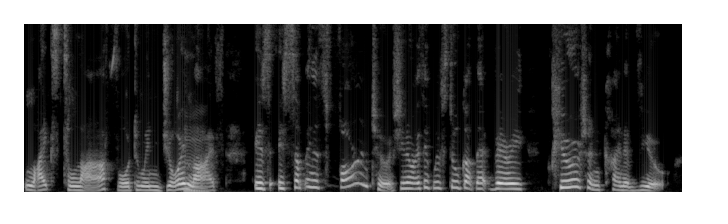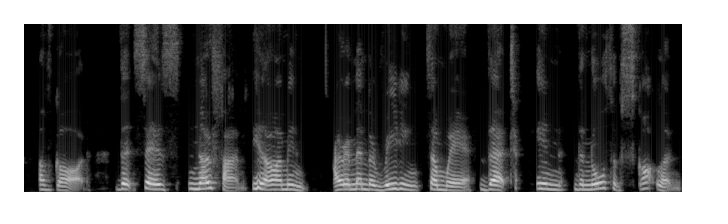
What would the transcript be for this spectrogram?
likes to laugh or to enjoy mm. life is, is something that's foreign to us. You know, I think we've still got that very Puritan kind of view of God that says no fun. You know, I mean, I remember reading somewhere that in the north of Scotland,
